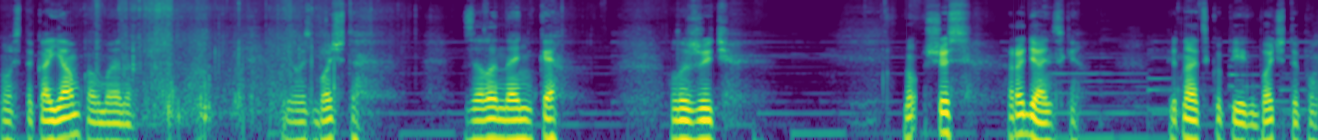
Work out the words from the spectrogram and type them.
Ось така ямка в мене. І ось бачите, зелененьке лежить. Ну, щось радянське. 15 копійок, бачите, по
